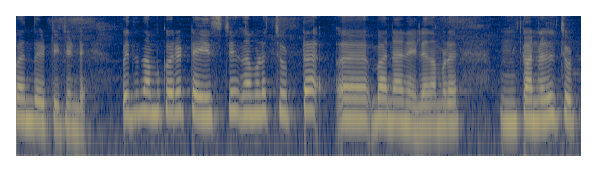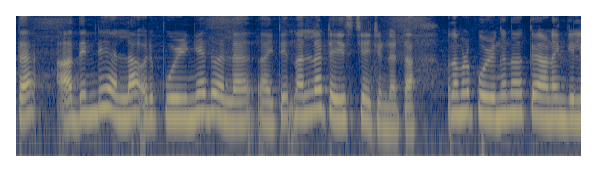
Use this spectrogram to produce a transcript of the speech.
വെന്ത് കിട്ടിയിട്ടുണ്ട്. അപ്പോൾ ഇത് നമുക്കൊരു ടേസ്റ്റ് നമ്മുടെ ചുട്ട ബനാനയില്ലേ നമ്മുടെ ഉം, കനലിൽ ചുട്ട അതിന്റെ അല്ല ഒരു പുഴുങ്ങിയതും അല്ല ആയിട്ട് നല്ല ടേസ്റ്റി ആയിട്ടുണ്ട് കേട്ടോ. അപ്പോൾ നമ്മൾ പുഴുങ്ങുന്നതൊക്കെ ആണെങ്കിൽ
